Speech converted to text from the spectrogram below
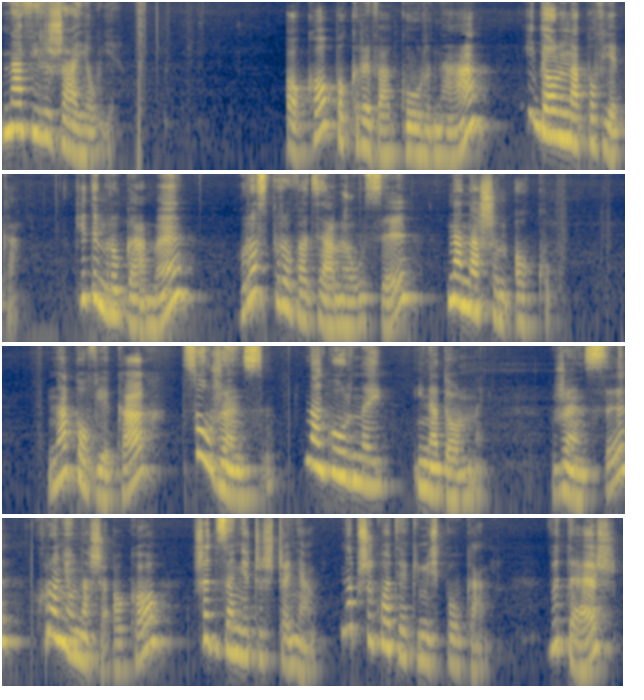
nawilżają je. Oko pokrywa górna i dolna powieka. Kiedy mrugamy, rozprowadzamy łzy na naszym oku. Na powiekach są rzęsy, na górnej i na dolnej. Rzęsy chronią nasze oko przed zanieczyszczeniami, na przykład jakimiś połkami. Wy też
